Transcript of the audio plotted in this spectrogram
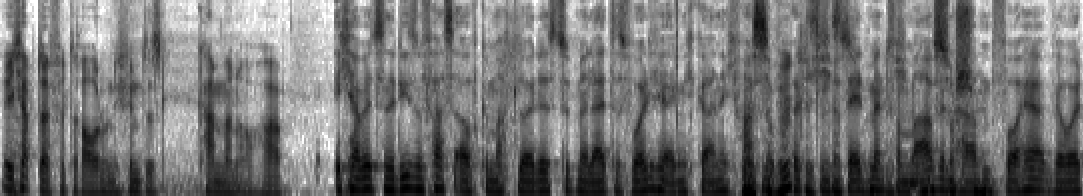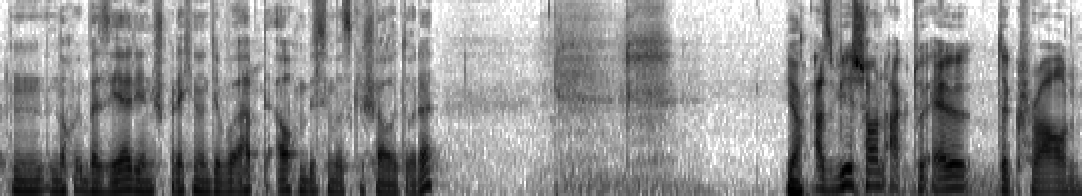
Ich habe da Vertrauen und ich finde, das kann man auch haben. Ich habe jetzt einen riesen Fass aufgemacht, Leute. Es tut mir leid, das wollte ich eigentlich gar nicht. Ich Hast wollte du nur wirklich? kurz ein Statement von Marvin haben schön. vorher. Wir wollten noch über Serien sprechen und ihr habt auch ein bisschen was geschaut, oder? Ja. Also wir schauen aktuell The Crown.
